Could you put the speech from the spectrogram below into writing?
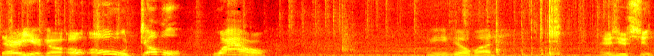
There you go. Oh, oh, double. Wow. Here you go, bud. There's your soup.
